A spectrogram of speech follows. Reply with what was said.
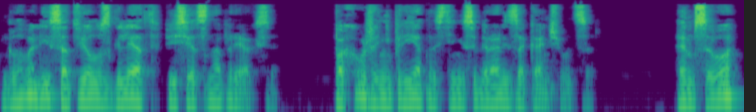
Глава Лис отвел взгляд, писец напрягся. Похоже, неприятности не собирались заканчиваться. «МСО?»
